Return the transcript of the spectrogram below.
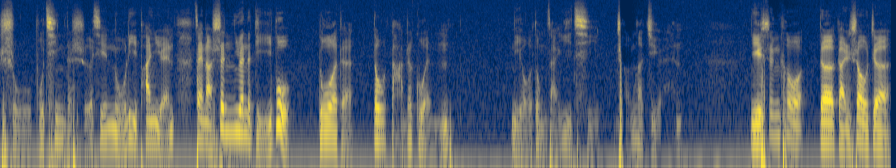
数不清的蛇蝎努力攀援，在那深渊的底部，多的都打着滚，扭动在一起成了卷。你深刻的感受着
